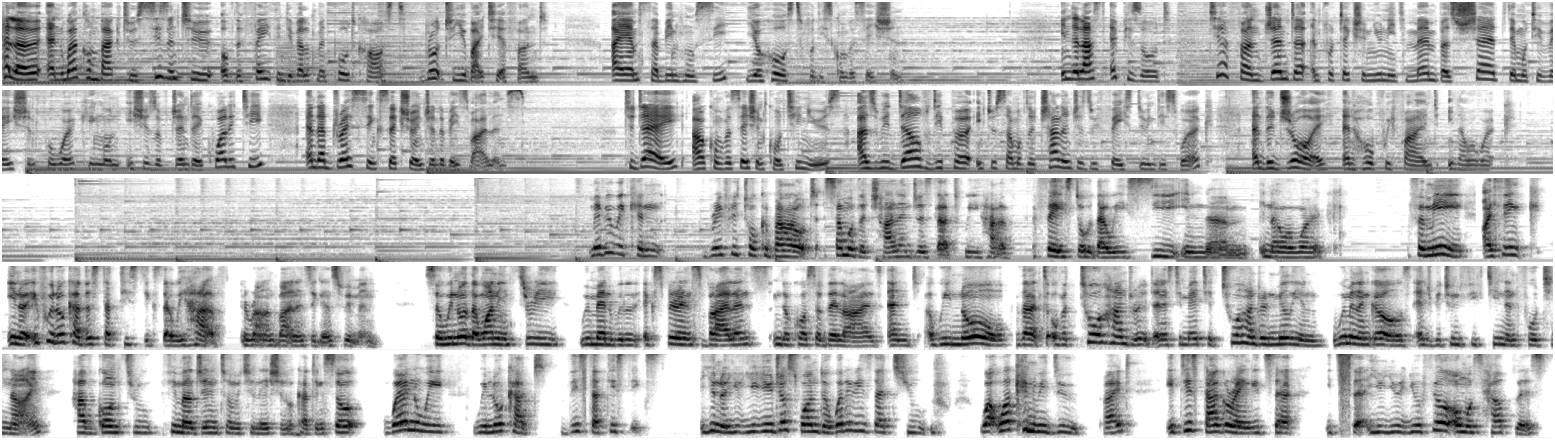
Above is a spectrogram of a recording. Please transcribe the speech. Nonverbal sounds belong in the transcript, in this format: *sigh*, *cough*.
Hello, and welcome back to season two of the Faith in Development podcast brought to you by Tearfund. I am Sabine Husi, your host for this conversation. In the last episode, Tearfund Gender and Protection Unit members shared their motivation for working on issues of gender equality and addressing sexual and gender based violence. Today, our conversation continues as we delve deeper into some of the challenges we face doing this work and the joy and hope we find in our work. Maybe we can briefly talk about some of the challenges that we have faced or that we see in um, in our work. For me, I think you know if we look at the statistics that we have around violence against women, so we know that one in three women will experience violence in the course of their lives. And we know that over 200, an estimated 200 million women and girls aged between 15 and 49 have gone through female genital mutilation or cutting. So when we, we look at these statistics, you know, you, you just wonder what it is that you, what, what can we do, right? It is staggering. It's a, it's a, you, you, you feel almost helpless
